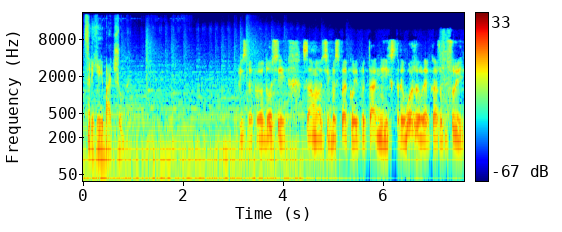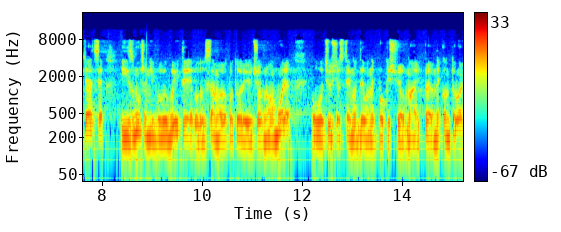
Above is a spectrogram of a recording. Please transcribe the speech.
Сергій Брачук. Після Феодосії саме оці безпекові питання їх стривожили, як кажуть, суетяться і змушені були вийти саме в акваторію Чорного моря у цю частину, де вони поки що мають певний контроль,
